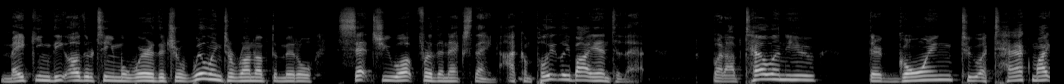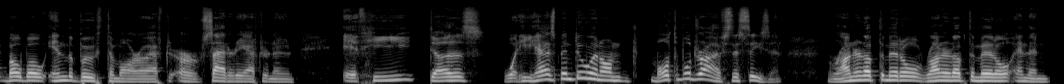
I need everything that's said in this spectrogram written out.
Making the other team aware that you're willing to run up the middle sets you up for the next thing. I completely buy into that. But I'm telling you, they're going to attack Mike Bobo in the booth tomorrow after or Saturday afternoon. If he does what he has been doing on multiple drives this season run it up the middle, run it up the middle, and then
